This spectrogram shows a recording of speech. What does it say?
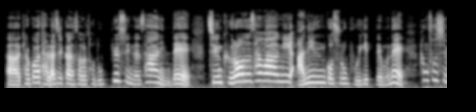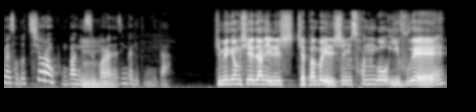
아, 결과가 달라질 가능성을 더 높일 수 있는 사안인데 지금 그런 상황이 아닌 것으로 보이기 때문에 항소심에서도 치열한 공방이 있을 음. 거라는 생각이 듭니다. 김혜경 씨에 대한 일 재판부 1심 선고 이후에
